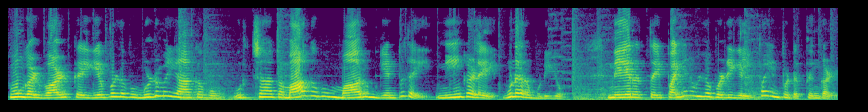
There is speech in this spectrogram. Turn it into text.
உங்கள் வாழ்க்கை எவ்வளவு முழுமையாகவும் உற்சாகமாகவும் மாறும் என்பதை நீங்களே உணர முடியும். நேரத்தை பயனுள்ள வழியில் பயன்படுத்துங்கள்.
